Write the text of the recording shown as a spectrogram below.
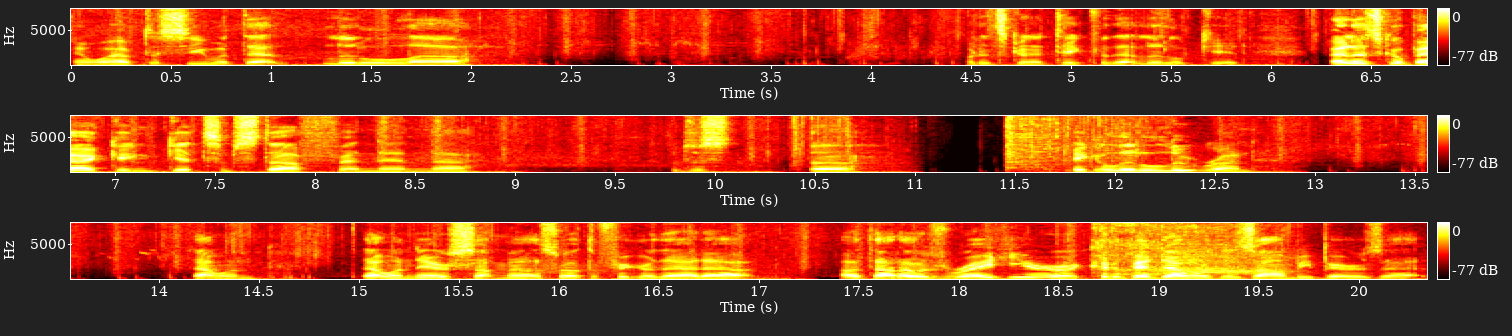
And we'll have to see what that little, uh, what it's going to take for that little kid. Alright, let's go back and get some stuff and then, uh, we'll just, uh, take a little loot run. That one, that one there's something else. We'll have to figure that out. I thought I was right here, or I could have been down where the zombie bear is at.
